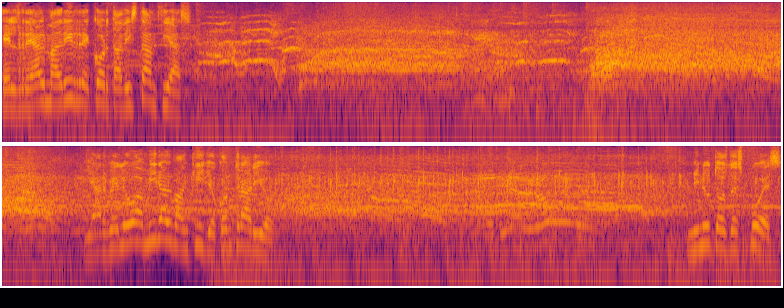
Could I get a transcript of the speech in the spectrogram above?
El Real Madrid recorta distancias. Y Arbeloa mira al banquillo contrario. Minutos después,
